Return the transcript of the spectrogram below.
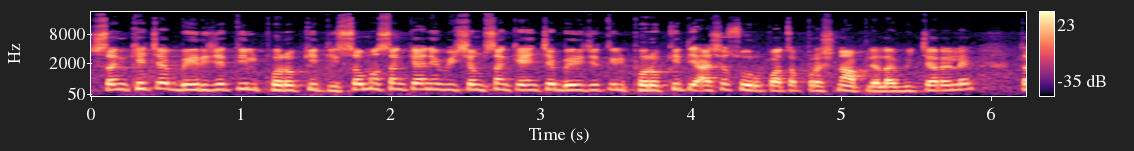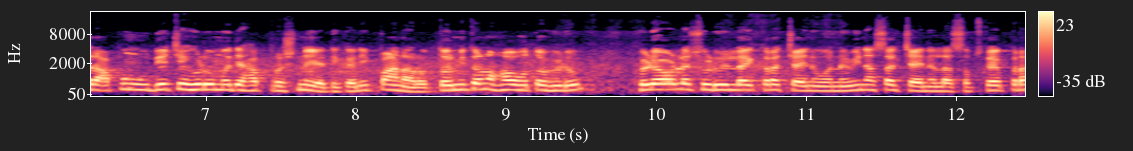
संख्येच्या बेरजेतील फरक किती? समसंख्या आणि विषम संख्या यांच्या बेरजेतील फरक किती? अशा स्वरूपाचा प्रश्न आपल्याला विचारलेला आहे तर आपण उद्याच्या व्हिडिओमध्ये हा प्रश्न या ठिकाणी पाहणार आहोत. तर मित्रांनो हा होता व्हिडिओ. व्हिडिओ आवडला व्हिडिओ लाईक करा चॅनलवर नवीन असाल चॅनलला सबस्क्राईब करा.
